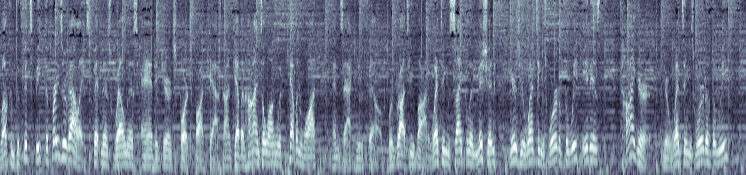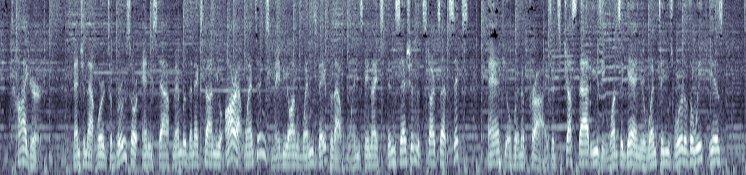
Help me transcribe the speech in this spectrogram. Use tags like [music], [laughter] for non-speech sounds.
Welcome to FitSpeak, the Fraser Valley's fitness, wellness, and endurance sports podcast. I'm Kevin Hines along with Kevin Watt and Zach Neufeld. We're brought to you by Wentings Cycle and Mission. Here's your Wentings word of the week. It is tiger. Your Wentings word of the week, tiger. Mention that word to Bruce or any staff member the next time you are at Wentings, maybe on Wednesday for that Wednesday night spin session that starts at 6 and you'll win a prize. It's just that easy. Once again, your Wentings word of the week is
